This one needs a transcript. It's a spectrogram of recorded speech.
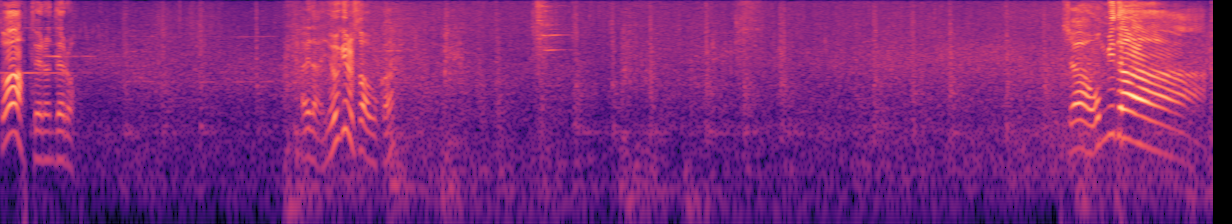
쏴! 되는 대로 아니다 여기를 쏴볼까? 자 옵니다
